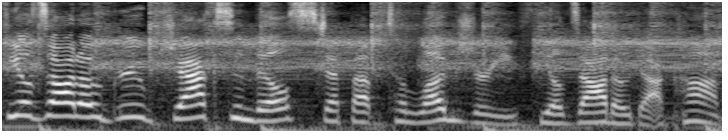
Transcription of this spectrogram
Fields Auto Group Jacksonville, step up to luxury, fieldsauto.com.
